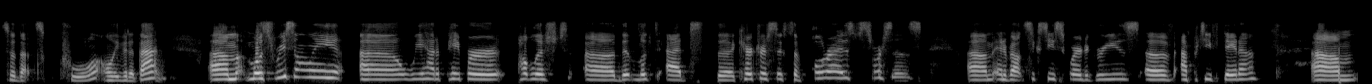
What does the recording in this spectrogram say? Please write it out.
so that's cool. I'll leave it at that. Um, most recently, uh, we had a paper published uh, that looked at the characteristics of polarized sources um, in about 60 square degrees of Apertif data. Um,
